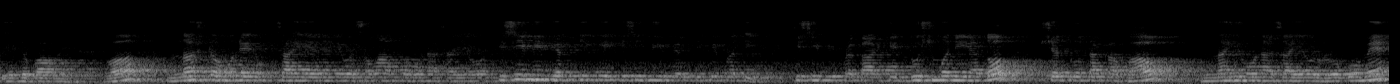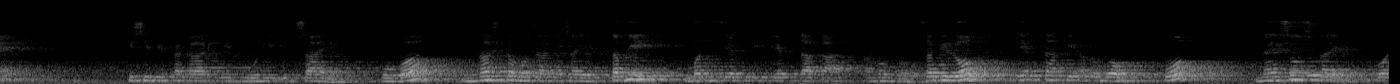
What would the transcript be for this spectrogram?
भेदभाव है, वह नष्ट होने चाहिए, यानी कि वह समाप्त होना चाहिए। और किसी भी व्यक्ति के, किसी भी व्यक्ति के प्रति किसी भी प्रकार की दुश्मनी या तो शत्रुता का भाव नहीं होना चाहिए। और लोगों में किसी भी प्रकार की बुरी इच्छाएँ वह नष्ट हो जानी चाहिए। तभी मनुष्य की एकता का अनुभव। सभी लोग एकता के अनुभव को महसूस करें और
